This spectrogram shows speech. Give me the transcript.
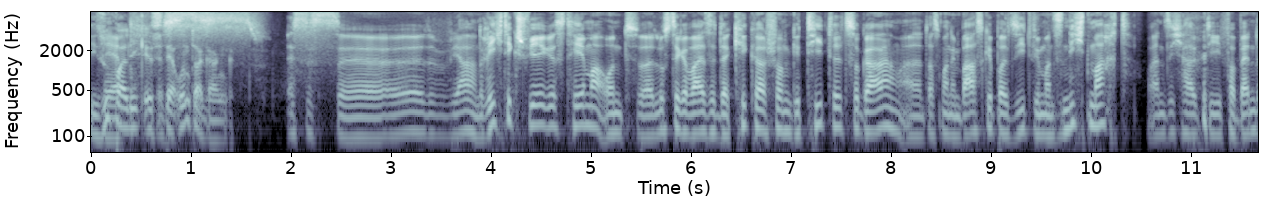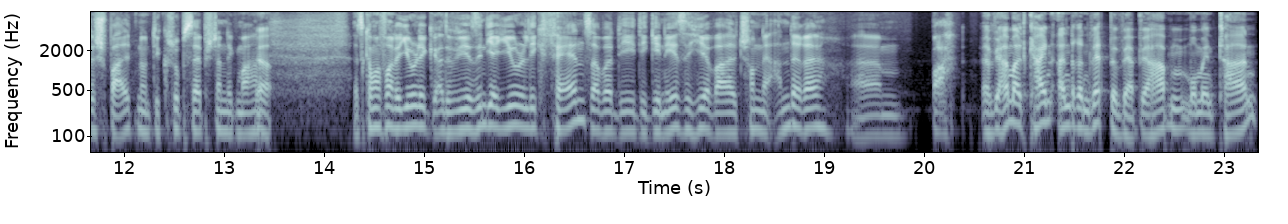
Die Super League ist es der Untergang es ist äh, ja ein richtig schwieriges Thema und äh, lustigerweise der Kicker schon getitelt sogar, äh, dass man im Basketball sieht, wie man es nicht macht, weil sich halt die Verbände spalten und die Clubs selbstständig machen. Ja. Jetzt kann man von der Euroleague, also wir sind ja Euroleague-Fans, aber die, die Genese hier war halt schon eine andere. Ähm, bah. Wir haben halt keinen anderen Wettbewerb. Wir haben momentan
